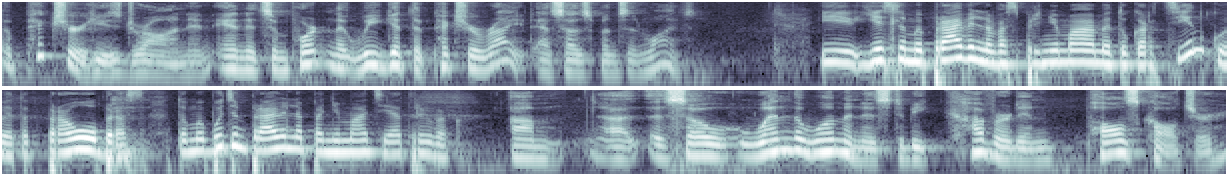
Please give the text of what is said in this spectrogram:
a picture he's drawn, and, and it's important that we get the picture right as husbands and wives. И если мы правильно воспринимаем эту картинку, этот прообраз, то мы будем правильно понимать и отрывок. Um, uh, so when the woman is to be covered in Paul's culture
